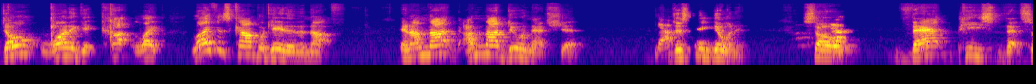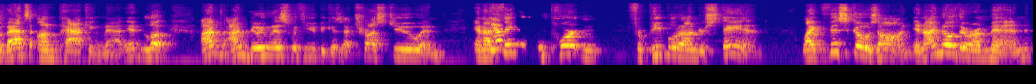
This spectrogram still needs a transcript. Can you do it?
don't want to get caught. Like life is complicated enough, and I'm not. I'm not doing that shit. Yeah. Just ain't doing it. So Yeah. that piece that so that's unpacking that. And look, I'm I'm doing this with you because I trust you and and I Yep. think it's important for people to understand like this goes on. And I know there are men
